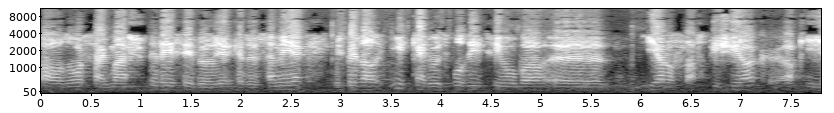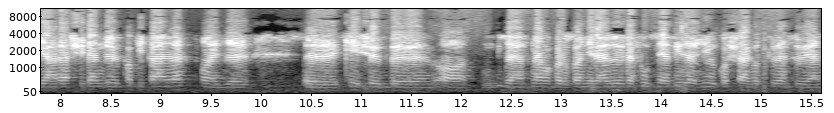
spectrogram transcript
az ország más részéből érkező személyek, és például itt került pozícióba Jaroszláv Spisiak, aki járási rendőrkapitány lett, majd később, a, de hát nem akarok annyira előre futni, a tízes gyilkosságot követően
